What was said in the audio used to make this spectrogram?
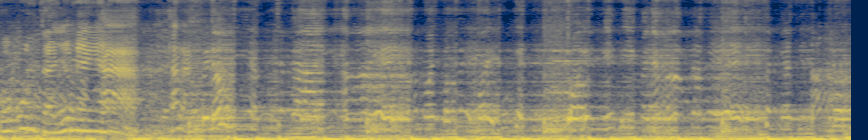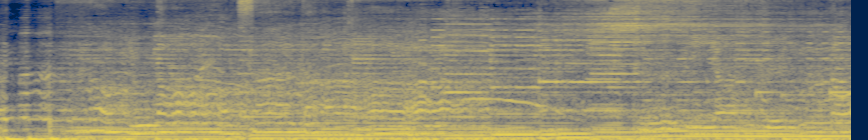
อบอุ่นใจอยุ่แม่ค่ะค่ะทั้งหลังไปน้ำเมียจักการนี้อายคอยบอกให้คอยผู้เก็ตตัวเองมีพี่ก็ยังรับได้สักแค่สิตัดรถให้มา รองอยู่นอกสายตาเธอที่ยังยืนนอ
